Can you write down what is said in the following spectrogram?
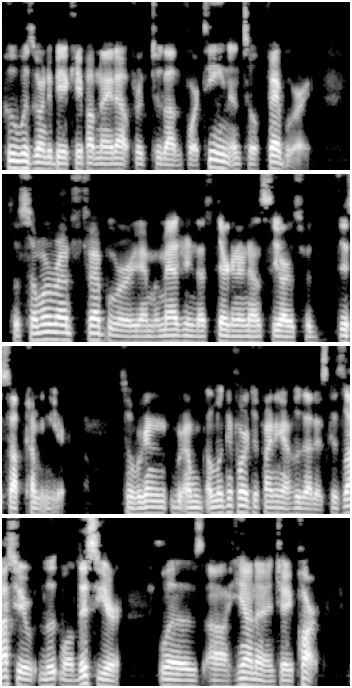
who was going to be a K-pop night out for 2014 until February. So somewhere around February, I'm imagining that they're going to announce the artists for this upcoming year. So we're going I'm, I'm looking forward to finding out who that is. Cause last year, well, this year was, uh, Hyuna and Jay Park.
